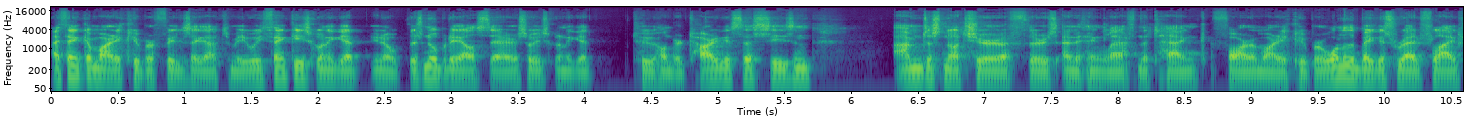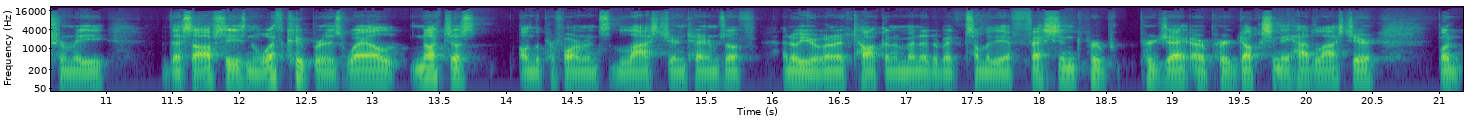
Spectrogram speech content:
I think Amari Cooper feels like that to me. We think he's going to get, you know, there's nobody else there, so he's going to get 200 targets this season. I'm just not sure if there's anything left in the tank for Amari Cooper. One of the biggest red flags for me this offseason with Cooper as well, not just on the performance last year in terms of I know you're going to talk in a minute about some of the efficient project or production he had last year, but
